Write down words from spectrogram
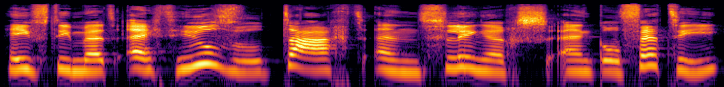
heeft hij met echt heel veel taart en slingers en confetti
